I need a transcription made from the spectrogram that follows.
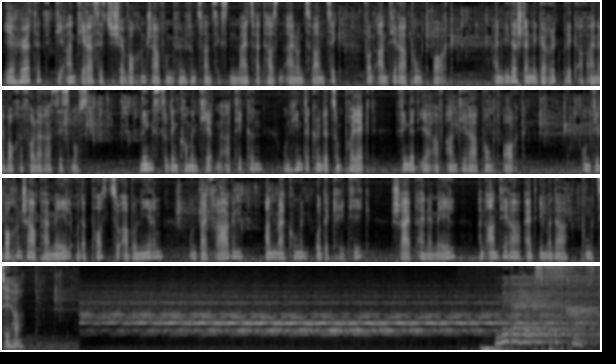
Ihr hörtet die antirassistische Wochenschau vom 25. Mai 2021 von antira.org. Ein widerständiger Rückblick auf eine Woche voller Rassismus. Links zu den kommentierten Artikeln und Hintergründe zum Projekt findet ihr auf antira.org. Um die Wochenschau per Mail oder Post zu abonnieren und bei Fragen, Anmerkungen oder Kritik schreibt eine Mail an antira.imada.ch. Megahex Podcast.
